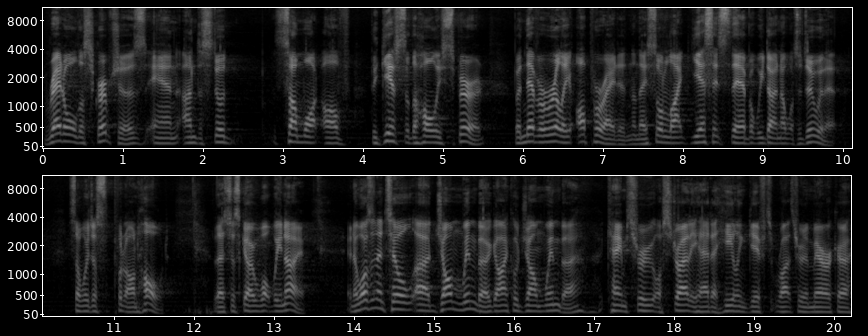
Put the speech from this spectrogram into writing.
read all the scriptures and understood somewhat of the gifts of the Holy Spirit, but never really operated. And they sort of like, yes, it's there, but we don't know what to do with it. So we'll just put it on hold. Let's just go what we know. And it wasn't until uh, John Wimber, a guy called John Wimber, came through Australia, had a healing gift right through America,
